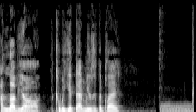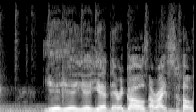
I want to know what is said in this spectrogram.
I love y'all. Could we get that music to play? Yeah, yeah, yeah, yeah. There it goes. All right. So,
